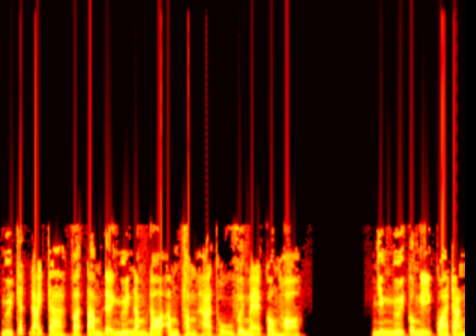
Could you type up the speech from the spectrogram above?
Ngươi trách đại ca và tam đệ ngươi năm đó âm thầm hạ thủ với mẹ con họ. Nhưng ngươi có nghĩ qua rằng,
